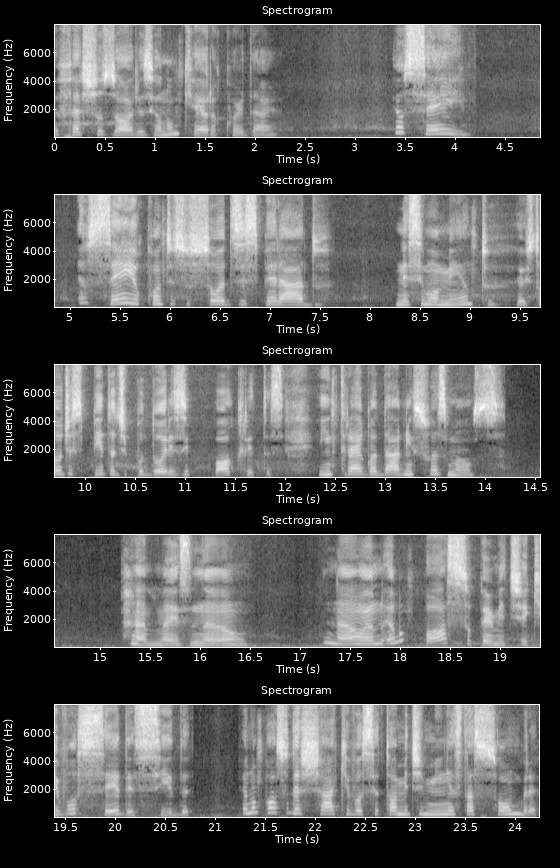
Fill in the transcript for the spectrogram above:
Eu fecho os olhos e eu não quero acordar. Eu sei, eu sei o quanto isso soa desesperado. Nesse momento, eu estou despida de pudores hipócritas e entrego a daga em suas mãos. Ah, mas não. Não, eu, eu não posso permitir que você decida. Eu não posso deixar que você tome de mim esta sombra.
